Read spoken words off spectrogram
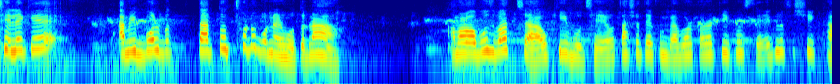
ছেলেকে আমি বলব, তার তো ছোট বোনের মতো, না? আমার অবুঝ বাচ্চা, ও কি বুঝে? ও তার সাথে এরকম ব্যবহার করা ঠিক হচ্ছে? এগুলো হচ্ছে শিক্ষা।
